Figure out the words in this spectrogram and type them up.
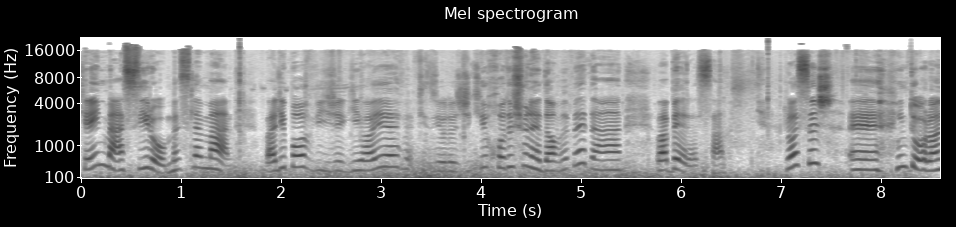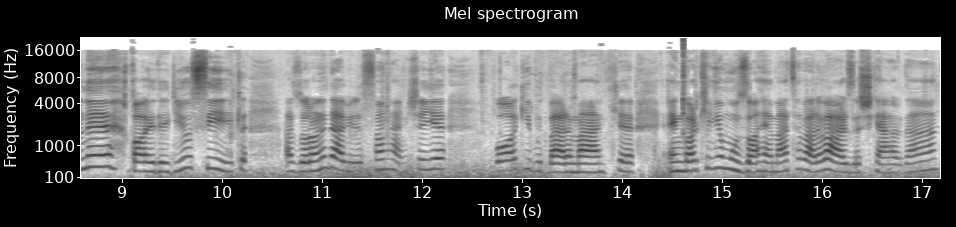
که این مسیر رو مثل من ولی با ویژگی های فیزیولوژیکی خودشون ادامه بدن و برسن. راستش این دوران قاعدگی و سیکل از دوران دبیرستان همیشه یه bug ی بود برای من که انگار که یه مزاحمت برای ورزش کردن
